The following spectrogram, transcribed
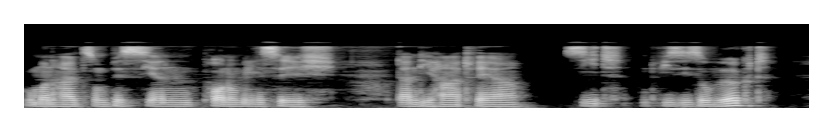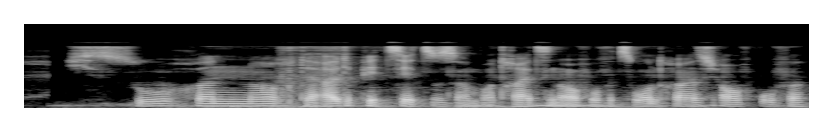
wo man halt so ein bisschen pornomäßig dann die Hardware sieht und wie sie so wirkt. Ich suche noch der alte PC Zusammenbau. 13 Aufrufe, 32 Aufrufe.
